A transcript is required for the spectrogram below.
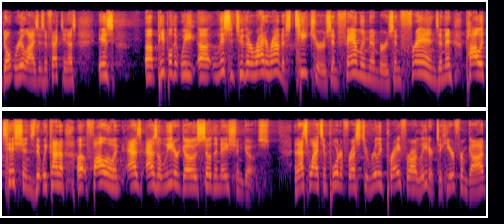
don't realize is affecting us is uh, people that we uh, listen to that are right around us teachers and family members and friends, and then politicians that we kind of uh, follow. And as, as a leader goes, so the nation goes. And that's why it's important for us to really pray for our leader, to hear from God,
